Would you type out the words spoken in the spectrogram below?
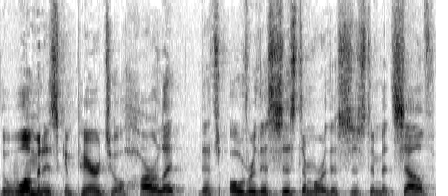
The woman is compared to a harlot that's over the system or the system itself.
